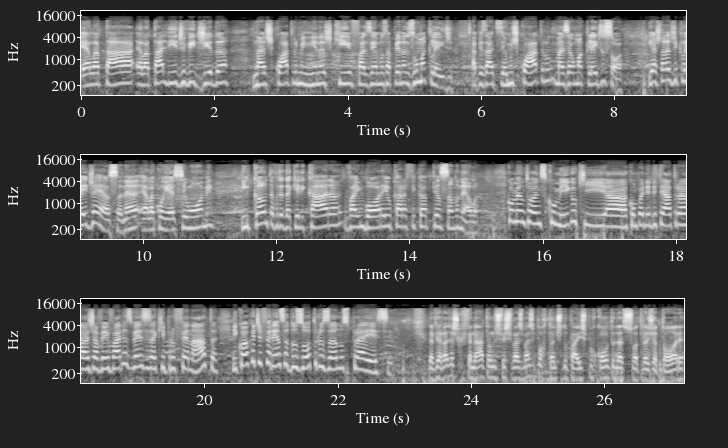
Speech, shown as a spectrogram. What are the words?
ela tá, ela tá ali dividida nas quatro meninas que fazemos apenas uma Cleide. Apesar de sermos quatro, mas é uma Cleide só. E a história de Cleide é essa, né? Ela conhece um homem, encanta a vida daquele cara, vai embora e o cara fica pensando nela comentou antes comigo que a companhia de teatro já veio várias vezes aqui para o Fenata. E qual que é a diferença dos outros anos para esse? Na verdade, acho que o Fenata é um dos festivais mais importantes do país por conta da sua trajetória,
